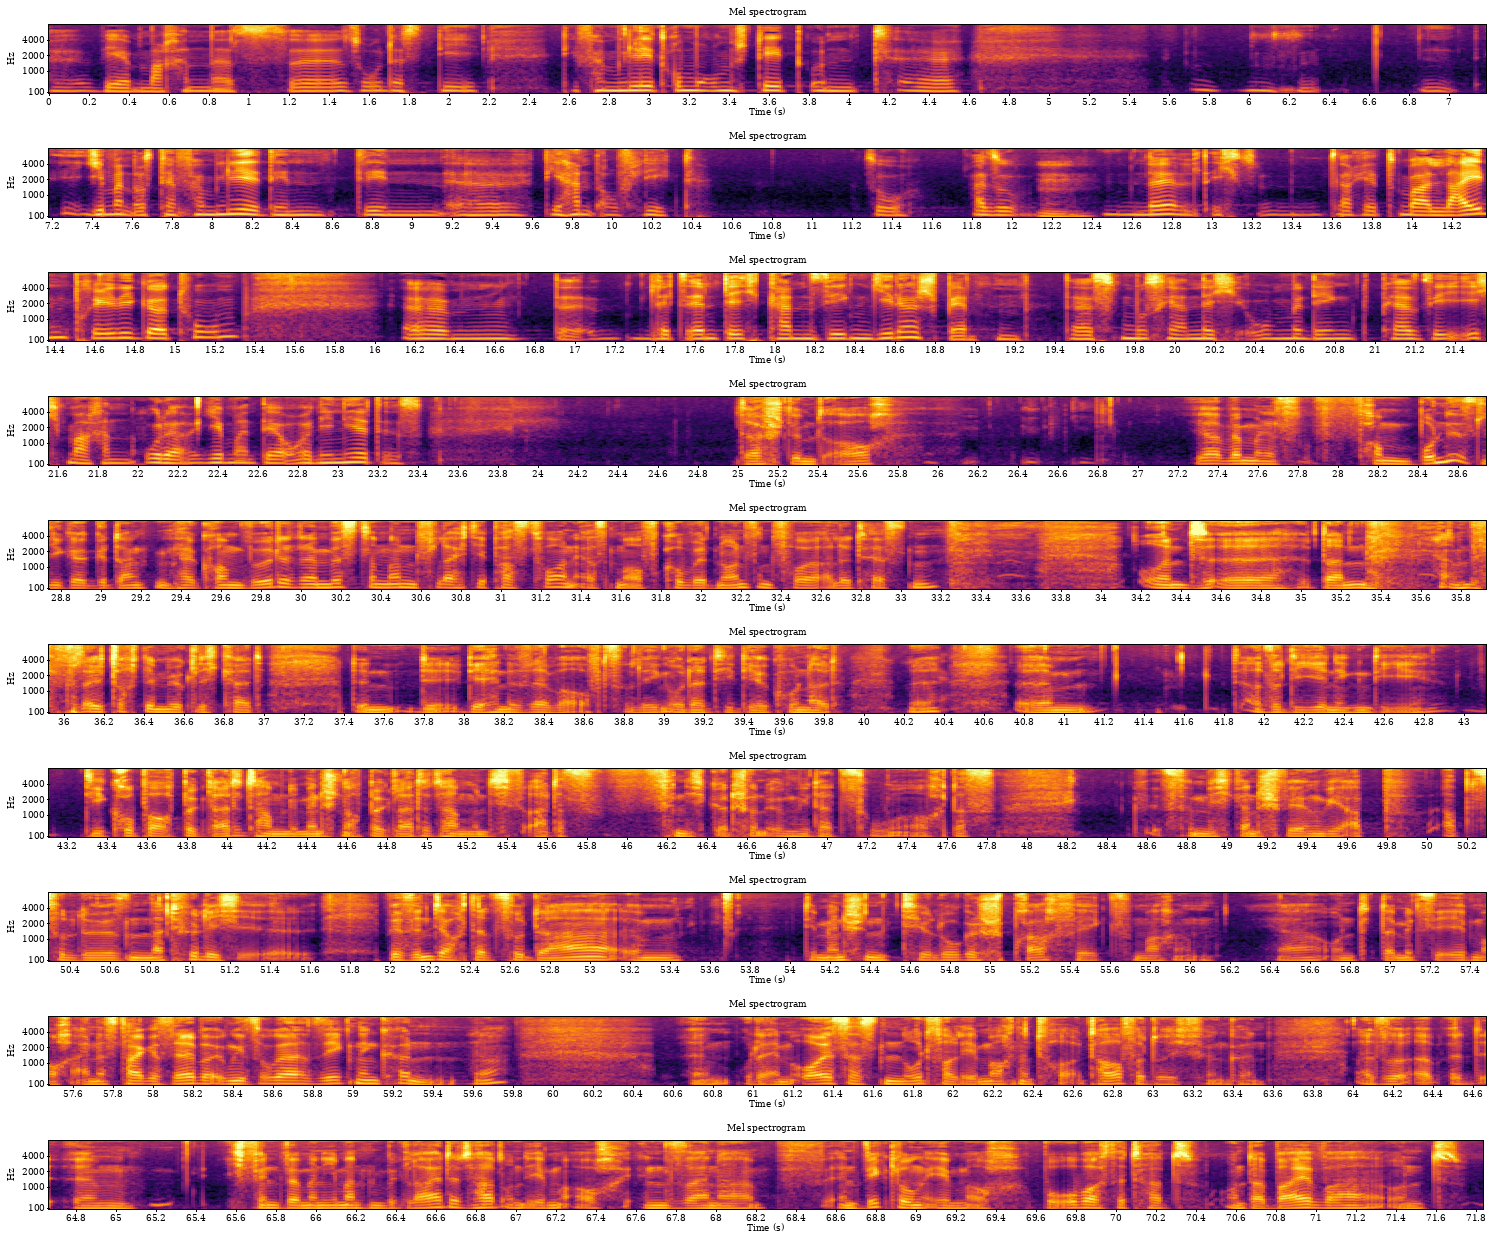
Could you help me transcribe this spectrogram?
äh, wir machen das äh, so, dass die, die Familie drumherum steht und äh, jemand aus der Familie den, den äh, die Hand auflegt. So. Also, mhm. ne, ich sage jetzt mal Leidenpredigertum. Ähm, da, letztendlich kann Segen jeder spenden. Das muss ja nicht unbedingt per se ich machen oder jemand, der ordiniert ist. Das stimmt auch. Ja, wenn man jetzt vom Bundesliga-Gedanken herkommen würde, dann müsste man vielleicht die Pastoren erstmal auf Covid-19 vorher alle testen. Und äh, dann haben wir vielleicht doch die Möglichkeit, den, die, die Hände selber aufzulegen oder die Diakon halt. Ne? Ja. Ähm, also diejenigen, die die Gruppe auch begleitet haben, die Menschen auch begleitet haben. Und ich, ah, das finde ich gehört schon irgendwie dazu. Auch das ist für mich ganz schwer irgendwie ab, abzulösen. Natürlich, äh, wir sind ja auch dazu da, ähm, die Menschen theologisch sprachfähig zu machen. Ja, und damit sie eben auch eines Tages selber irgendwie sogar segnen können. Ja? ähm, oder im äußersten Notfall eben auch eine Taufe durchführen können. Also äh, ähm, ich finde, wenn man jemanden begleitet hat und eben auch in seiner Entwicklung eben auch beobachtet hat und dabei war und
